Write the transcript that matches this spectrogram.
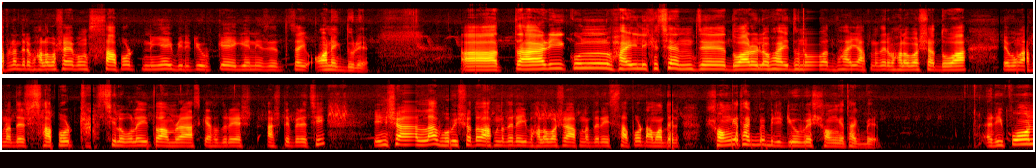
আপনাদের ভালোবাসা এবং সাপোর্ট নিয়েই বিডিটিউবকে এগিয়ে নিয়ে যেতে চাই অনেক দূরে। তারিকুল ভাই লিখেছেন যে, দোয়া রইল ভাই, ধন্যবাদ ভাই, আপনাদের ভালোবাসা, দোয়া এবং আপনাদের সাপোর্ট ছিল বলেই তো আমরা আজকে এত দূরে আসতে পেরেছি। ইনশাআল্লাহ ভবিষ্যতেও আপনাদের এই ভালোবাসা, আপনাদের এই সাপোর্ট আমাদের সঙ্গে থাকবে বিডিটিউবের সঙ্গে থাকবে। রিপন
